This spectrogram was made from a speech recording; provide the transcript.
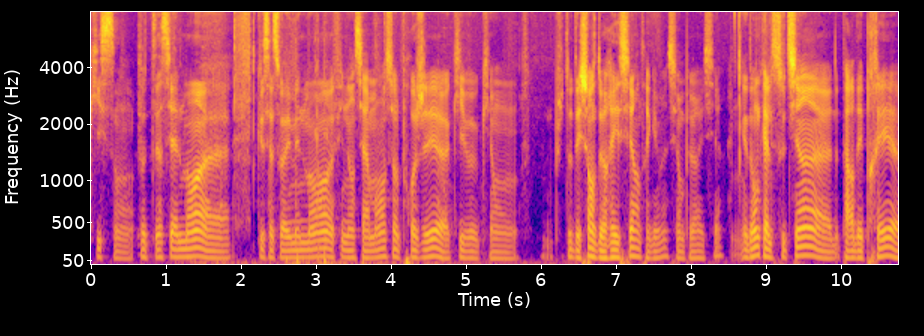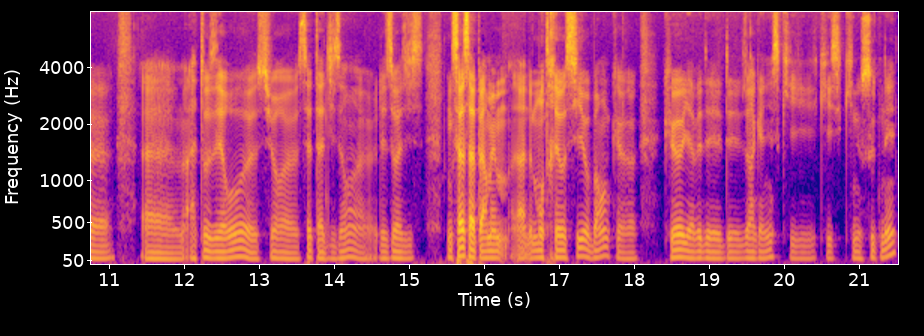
qui sont potentiellement que ce soit humainement financièrement sur le projet qui qui ont plutôt des chances de réussir, entre guillemets, si on peut réussir. Et donc, elle soutient euh, par des prêts euh, euh, à taux zéro sur 7 à 10 ans les oasis. Donc ça, ça permet de montrer aussi aux banques qu'il y avait des, organismes qui, nous soutenaient.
